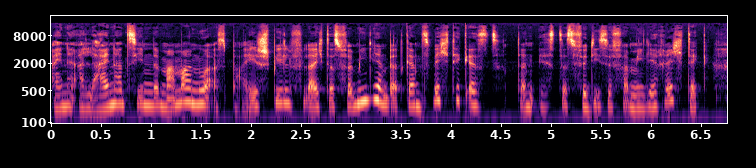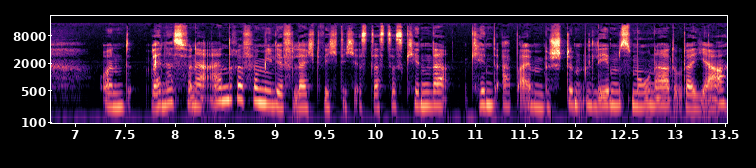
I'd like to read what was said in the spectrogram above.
eine alleinerziehende Mama nur als Beispiel vielleicht das Familienbett ganz wichtig ist, dann ist das für diese Familie richtig. Und wenn es für eine andere Familie vielleicht wichtig ist, dass das Kinder, Kind ab einem bestimmten Lebensmonat oder Jahr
